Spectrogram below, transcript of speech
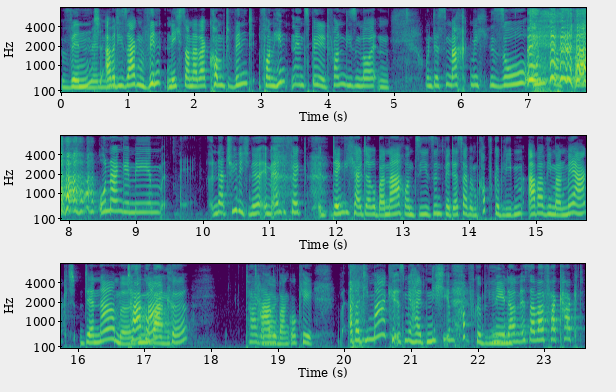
Wind. aber die sagen Wind nicht, sondern da kommt Wind von hinten ins Bild von diesen Leuten. Und das macht mich so unfassbar unangenehm. Natürlich, ne, im Endeffekt denke ich halt darüber nach und sie sind mir deshalb im Kopf geblieben. Aber wie man merkt, der Name, die Tagobank. Marke, Tagebank. Tagobank, okay. Aber die Marke ist mir halt nicht im Kopf geblieben. Nee, dann ist aber verkackt.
